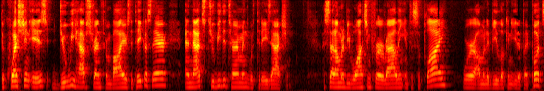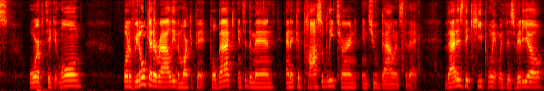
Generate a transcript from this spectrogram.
The question is, do we have strength from buyers to take us there? And that's to be determined with today's action. I said I'm going to be watching for a rally into supply where I'm going to be looking either buy puts or take it long. But if we don't get a rally, the market pull back into demand and it could possibly turn into balance today. That is the key point with this video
